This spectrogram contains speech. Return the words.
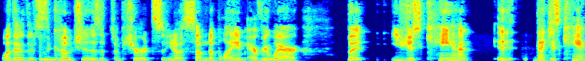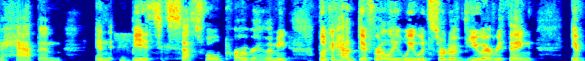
whether there's the coaches, I'm sure it's you know some to blame everywhere, but you just can't it, that just can't happen and be a successful program. I mean, look at how differently we would sort of view everything if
